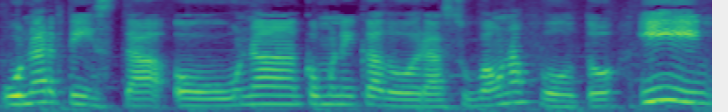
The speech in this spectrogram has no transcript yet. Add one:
un artista o una comunicadora suba una foto y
